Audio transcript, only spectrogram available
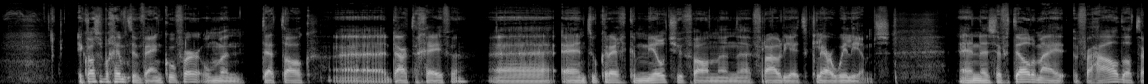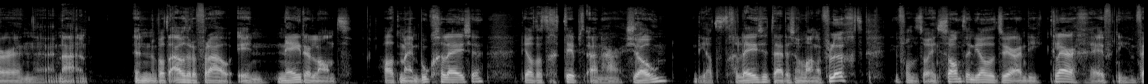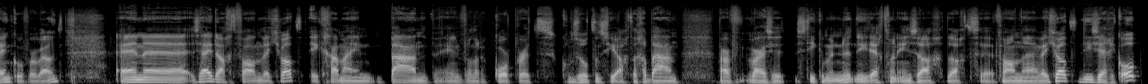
ik was op een gegeven moment in Vancouver... om een TED-talk uh, daar te geven. Uh, en toen kreeg ik een mailtje van een uh, vrouw die heet Claire Williams. En uh, ze vertelde mij een verhaal dat er een, nou, een, wat oudere vrouw in Nederland had mijn boek gelezen. Die had het getipt aan haar zoon. Die had het gelezen tijdens een lange vlucht. Die vond het wel interessant en die had het weer aan die Claire gegeven... die in Vancouver woont. En uh, zij dacht van, weet je wat, ik ga mijn baan... een van de corporate consultancy-achtige baan... Waar, waar ze stiekem het nut niet echt van inzag... dacht van, uh, weet je wat, die zeg ik op.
